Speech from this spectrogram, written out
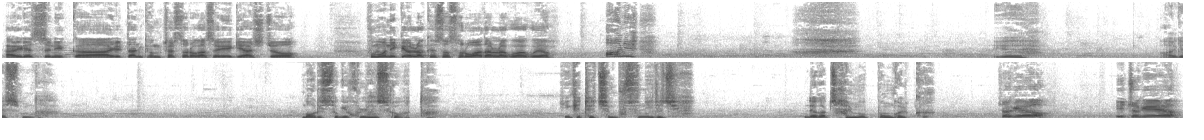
알겠으니까 일단 경찰서로 가서 얘기하시죠. 부모님께 연락해서 서로 와달라고 하고요. 아니, 예, 알겠습니다. 머릿속이 혼란스러웠다. 이게 대체 무슨 일이지? 내가 잘못 본 걸까? 저기요, 이쪽이에요.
